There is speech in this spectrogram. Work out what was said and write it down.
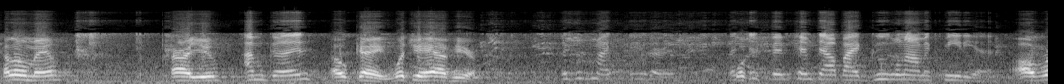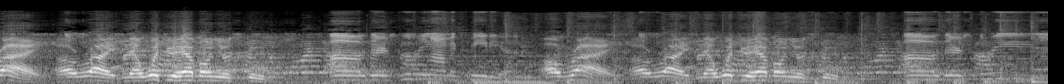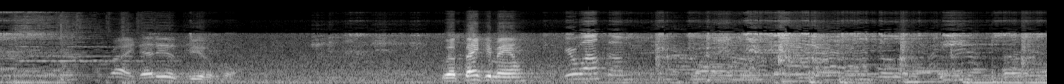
Hello, ma'am. How are you? I'm good. Okay, what you have here? This is my scooter. It's What- just been pimped out by Googlenomics Media. All right, all right. Now, what you have on your scooter? Uh, there's Googlenomics Media. All right, all right. Now, what you have on your scooter? Uh, there's three. Right, that is beautiful. Well, thank you, ma'am. You're welcome. People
